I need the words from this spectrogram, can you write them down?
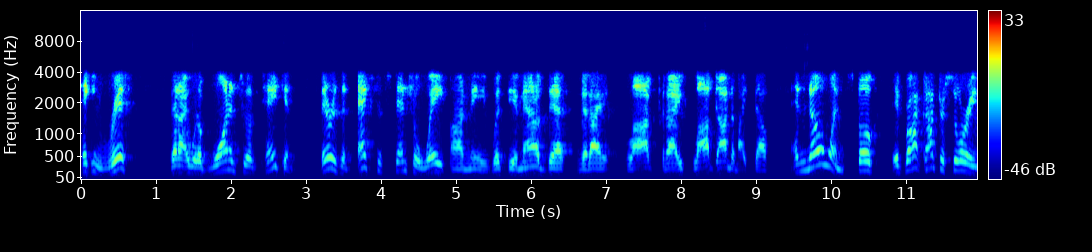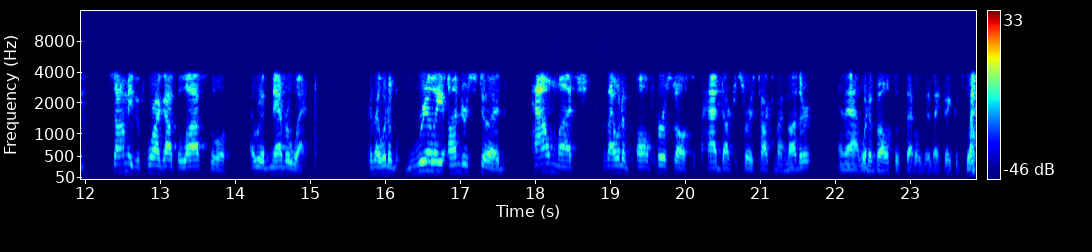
taking risks that I would have wanted to have taken. There is an existential weight on me with the amount of debt that I lobbed that I lobbed onto myself. And no one spoke. If Dr. Soaries saw me before I got to law school, I would have never went because I would have really understood how much because I would have all first of all had Dr. Soaries talk to my mother, and that would have also settled it, I think, as well,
